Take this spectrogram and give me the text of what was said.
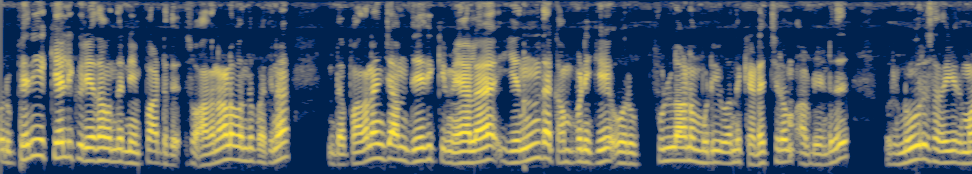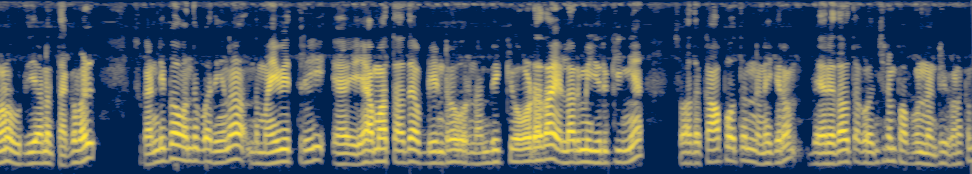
ஒரு பெரிய கேள்விக்குரியாக தான் வந்து நிப்பாட்டுது. ஸோ அதனால் வந்து பார்த்திங்கன்னா இந்த பதினஞ்சாம் தேதிக்கு மேலே எந்த கம்பெனிக்கு ஒரு ஃபுல்லான முடிவு வந்து கிடைச்சிடும் அப்படின்றது ஒரு நூறு சதவீதமான உறுதியான தகவல். ஸோ கண்டிப்பாக வந்து பார்த்திங்கன்னா இந்த மைவித்ரி ஏமாத்தாது அப்படின்ற ஒரு நம்பிக்கையோடு தான் எல்லாருமே இருக்கீங்க. ஸோ அதை காப்பாற்றணும்னு நினைக்கிறோம் வேறு ஏதாவது தகவல் இருந்துச்சுன்னா பார்ப்போம். நன்றி. வணக்கம்.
